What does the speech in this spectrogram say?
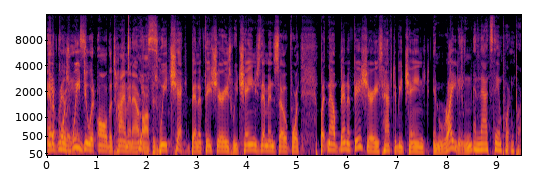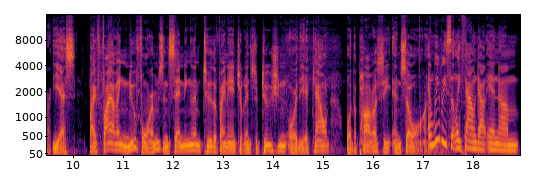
and It of course really we do it all the time in our Yes. office we check beneficiaries we change them and so forth but now beneficiaries have to be changed in writing and that's the important part. Yes, by filing new forms and sending them to the financial institution or the account or the policy and so on. And we recently found out in um,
